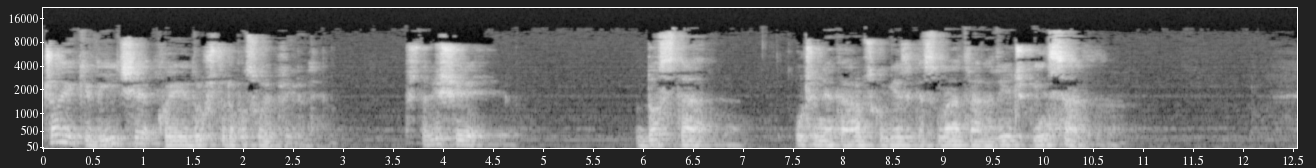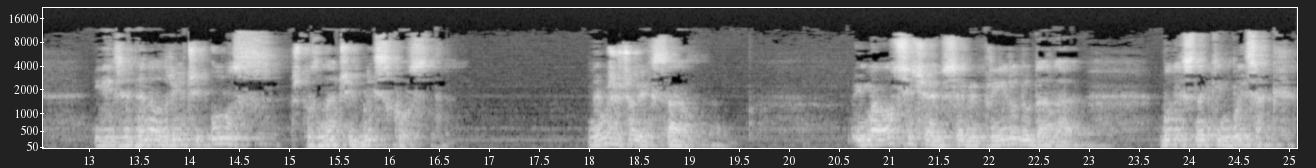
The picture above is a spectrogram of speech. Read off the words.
čovjek je biće koje je društveno po svojoj prirodi. Što više, dosta učenjaka arapskog jezika smatra da riječ insan je izvedena od riječi uns, što znači bliskost. Ne može čovjek sam. Ima osjećaj u sebi prirodu da, da bude s nekim blizak.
